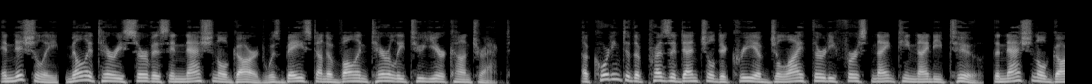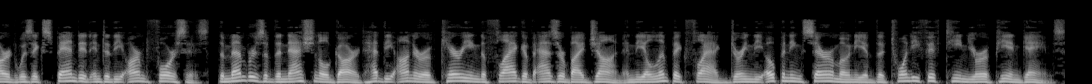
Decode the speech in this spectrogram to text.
Initially, military service in National Guard was based on a voluntarily two-year contract. According to the Presidential Decree of July 31, 1992, the National Guard was expanded into the armed forces. The members of the National Guard had the honor of carrying the flag of Azerbaijan and the Olympic flag during the opening ceremony of the 2015 European Games.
